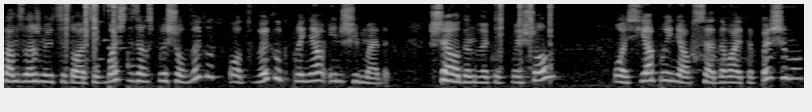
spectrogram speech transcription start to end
там залежно від ситуації. Як бачите, зараз прийшов виклик. От, виклик прийняв інший медик. Ще один виклик прийшов. Ось, я прийняв все. Давайте пишемо.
